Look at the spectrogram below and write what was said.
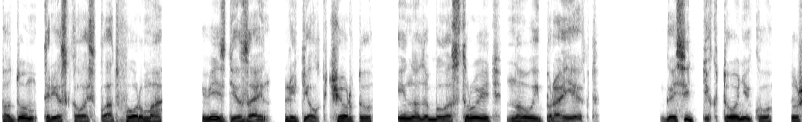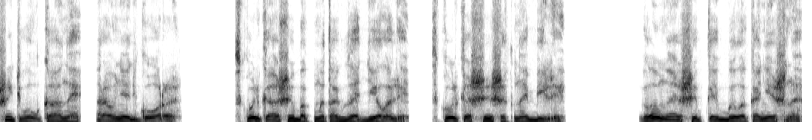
Потом трескалась платформа, весь дизайн летел к черту, и надо было строить новый проект. Гасить тектонику, тушить вулканы, равнять горы. Сколько ошибок мы тогда делали, сколько шишек набили. Главной ошибкой было, конечно,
